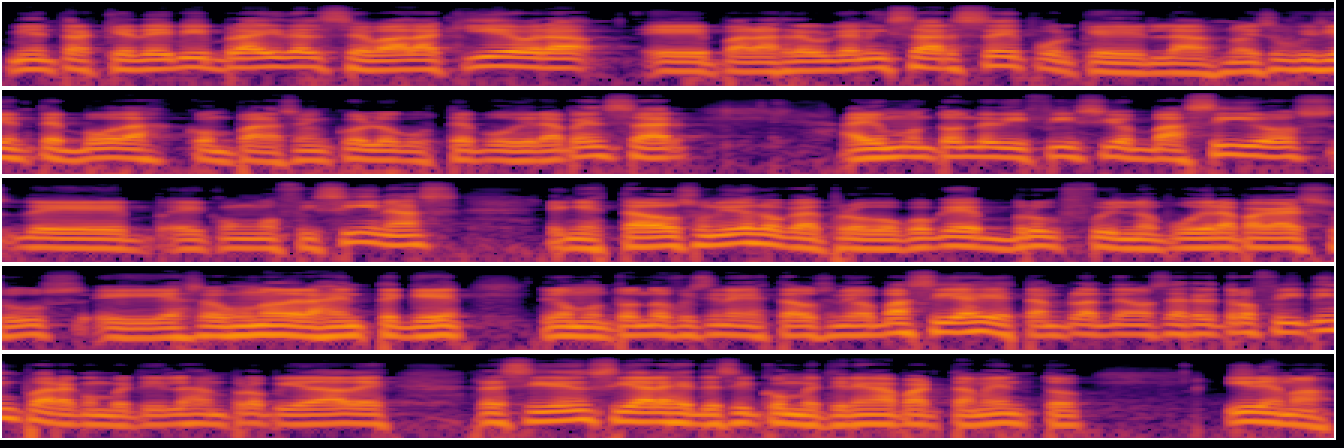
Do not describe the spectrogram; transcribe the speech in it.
mientras que David Bridal se va a la quiebra eh, para reorganizarse porque no hay suficientes bodas comparación con lo que usted pudiera pensar. Hay un montón de edificios vacíos de, eh, con oficinas en Estados Unidos, lo que provocó que Brookfield no pudiera pagar sus, y eso es una de la gente que tiene un montón de oficinas en Estados Unidos vacías y están planteando hacer retrofitting para convertirlas en propiedades residenciales, es decir, convertir en apartamentos y demás.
